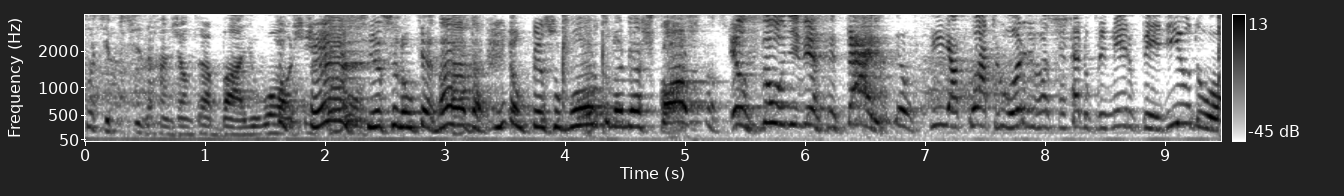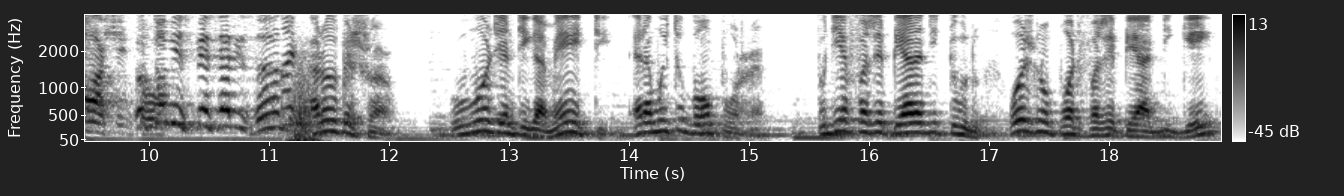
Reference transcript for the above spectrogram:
Você precisa arranjar um trabalho, Washington. Esse, esse não quer nada. É um peso morto nas minhas costas. Eu sou universitário. Meu filho, há quatro anos você está no primeiro período, Washington. Eu tô me especializando. Alô, pessoal. O humor de antigamente era muito bom, porra. Podia fazer piada de tudo. Hoje não pode fazer piada de gay,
